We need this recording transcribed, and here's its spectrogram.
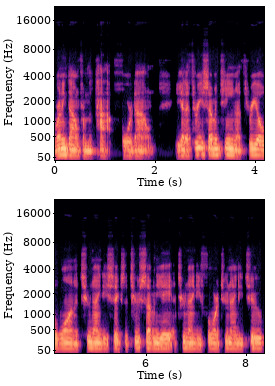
running down from the top, four down, you got a 317, a 301, a 296, a 278, a 294, a 292,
